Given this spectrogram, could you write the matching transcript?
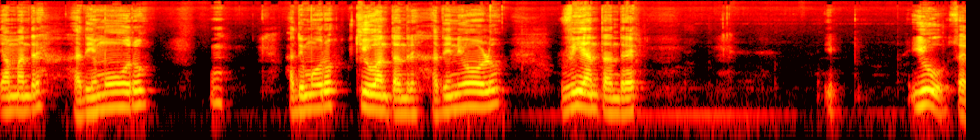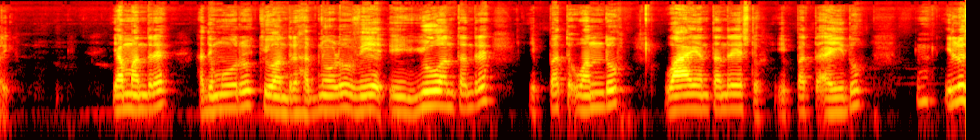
ಎಂ ಅಂದರೆ ಹದಿಮೂರು. ಹದಿಮೂರು ಕ್ಯೂ ಅಂತಂದರೆ ಹದಿನೇಳು. ವಿ ಅಂತಂದರೆ ಇಪ್, ಯು, ಸಾರಿ. ಎಂ ಅಂದರೆ ಹದಿಮೂರು, ಕ್ಯೂ ಅಂದರೆ ಹದಿನೇಳು, ವಿ, ಯು ಅಂತಂದರೆ ಇಪ್ಪತ್ತೊಂದು. ವಾಯ್ ಅಂತಂದರೆ ಎಷ್ಟು? ಇಪ್ಪತ್ತೈದು. ಇಲ್ಲೂ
